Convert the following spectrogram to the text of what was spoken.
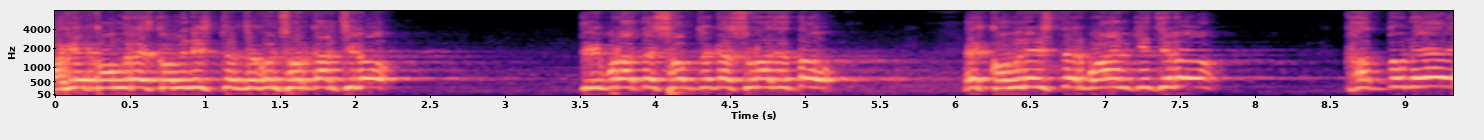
আগে কংগ্রেস কমিউনিস্টের যখন সরকার ছিল, ত্রিপুরাতে সব জায়গায় শোনা যেত, এই কমিউনিস্টদের বয়ান কি ছিল? খাদ্য নেই,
